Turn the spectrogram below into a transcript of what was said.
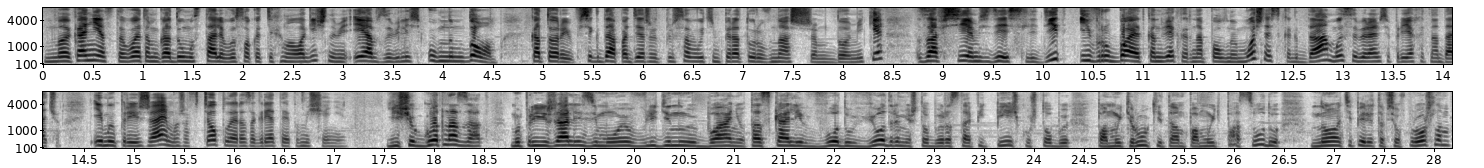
Наконец-то в этом году мы стали высокотехнологичными и обзавелись умным домом, который всегда поддерживает плюсовую температуру в нашем домике, за всем здесь следит и врубает конвектор на полную мощность, когда мы собираемся приехать на дачу. И мы приезжаем уже в теплое разогретое помещение. Еще год назад мы приезжали зимой в ледяную баню, таскали воду ведрами, чтобы растопить печку, чтобы помыть руки, там помыть посуду. Но теперь это все в прошлом.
